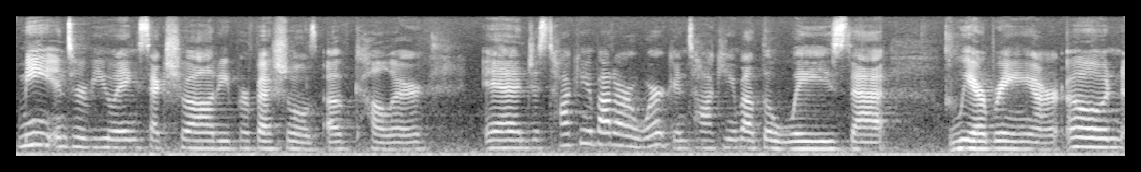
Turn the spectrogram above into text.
me interviewing sexuality professionals of color and just talking about our work and talking about the ways that we are bringing our own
